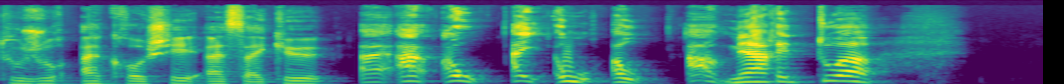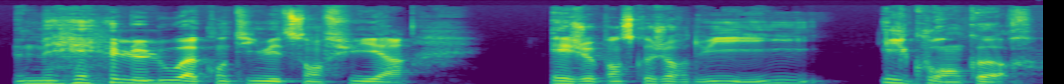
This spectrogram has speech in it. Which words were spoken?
toujours accroché à sa queue, ah, ah, aïe, aïe, ah, mais arrête-toi Mais le loup a continué de s'enfuir, et je pense qu'aujourd'hui, il court encore.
